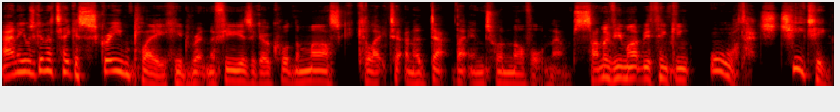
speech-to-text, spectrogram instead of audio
and he was going to take a screenplay he'd written a few years ago called The Mask Collector and adapt that into a novel. Now, some of you might be thinking, oh, that's cheating.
